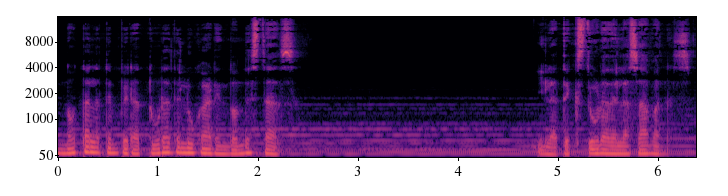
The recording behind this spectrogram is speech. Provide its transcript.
Nota la temperatura del lugar en donde estás y la textura de las sábanas.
